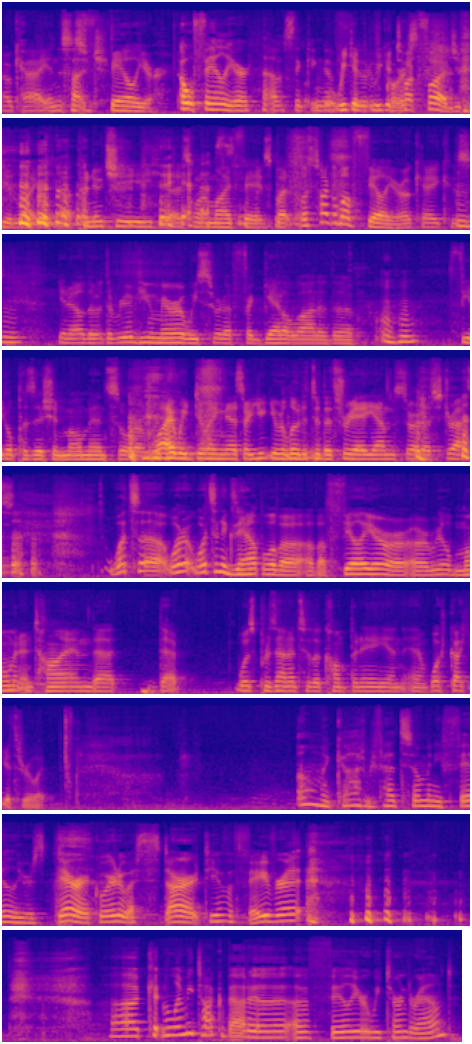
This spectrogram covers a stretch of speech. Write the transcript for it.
Okay, and this is Fudge. failure. Oh, failure. I was thinking of we could food, we could talk fudge if you'd like. uh, Panucci is one of my faves. But let's talk about failure, okay? Because Mm-hmm. you know the the rear view mirror, we sort of forget a lot of the. Mm-hmm. Fetal position moments, or why are we doing this? Or you, you alluded to the 3 a.m. sort of stress. What's a what, what's an example of a of a failure or, or a real moment in time that that was presented to the company, and, and what got you through it? Oh my God, we've had so many failures. Derek, where do I start? Do you have a favorite? uh, can, let me talk about a, a failure we turned around.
